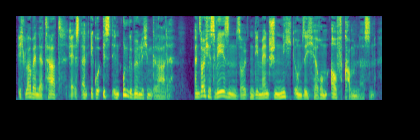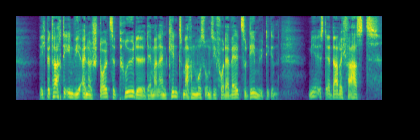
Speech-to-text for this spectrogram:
Ich glaube in der Tat, er ist ein Egoist in ungewöhnlichem Grade. Ein solches Wesen sollten die Menschen nicht um sich herum aufkommen lassen. Ich betrachte ihn wie eine stolze Prüde, der man ein Kind machen muss, um sie vor der Welt zu demütigen. Mir ist er dadurch verhasst,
